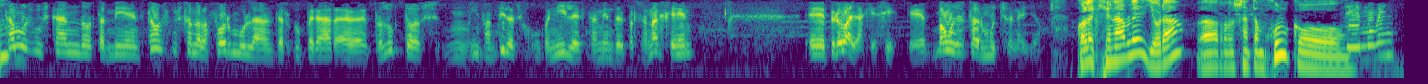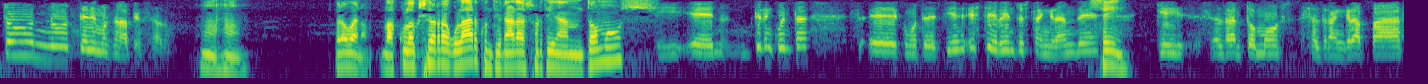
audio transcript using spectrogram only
Estamos buscando también, estamos buscando la fórmula de recuperar eh, productos mm, infantiles y juveniles también del personaje. Eh, pero vaya, que sí, que vamos a estar mucho en ello. Eh, relacionat amb Hulk o...? De momento no tenemos nada pensado. Uh Però bueno, la col·lecció regular continuarà sortint amb tomos... Y eh, ten en cuenta, eh, como te decía, este evento es tan grande Sí. que saldrán tomos, saldrán grapas,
